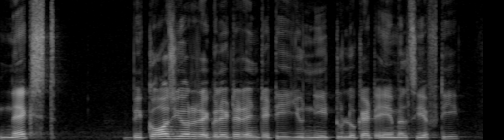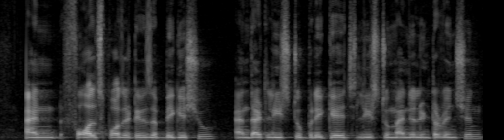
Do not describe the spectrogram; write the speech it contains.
Next, because you are a regulated entity, you need to look at AML CFT, and false positive is a big issue, and that leads to breakage, leads to manual intervention.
